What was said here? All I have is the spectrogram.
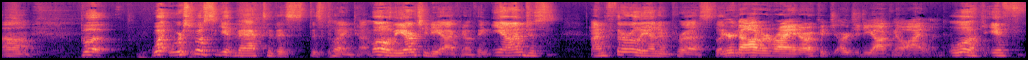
Um, but what we're supposed to get back to this this playing time. Oh, the Arcidiacono thing. Yeah, I'm just I'm thoroughly unimpressed. Like You're not on Ryan Arch- Arcidiacono Island. Look, if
